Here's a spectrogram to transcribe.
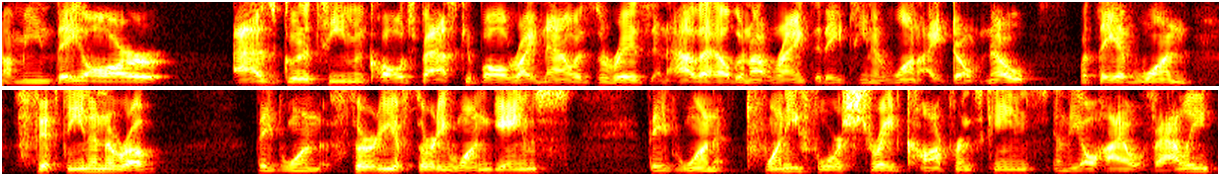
I mean, they are as good a team in college basketball right now as there is, and how the hell they're not ranked at 18 and 1, I don't know. But they have won 15 in a row. They've won 30 of 31 games. They've won 24 straight conference games in the Ohio Valley.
